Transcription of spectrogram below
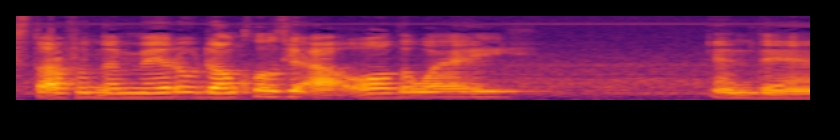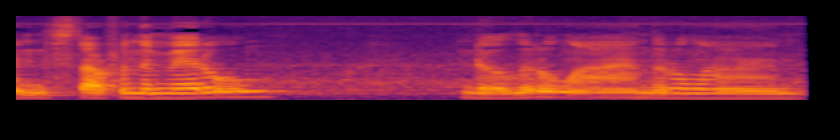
Start from the middle. Don't close your eye all the way. And then start from the middle. Do a little line, little line.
